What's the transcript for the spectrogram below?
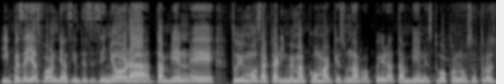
Y pues ellas fueron ya Siéntese Señora, también eh, tuvimos a Karime Macoma, que es una rapera, también estuvo con nosotros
